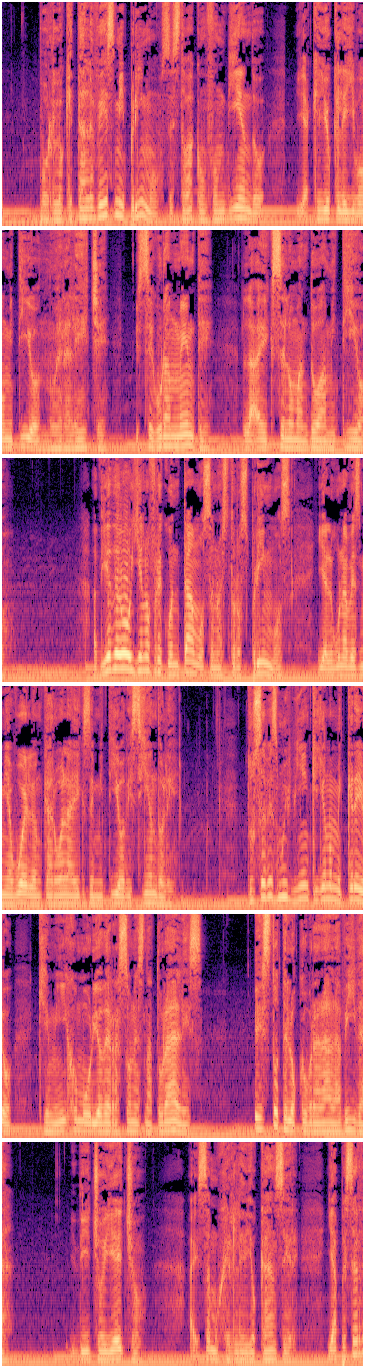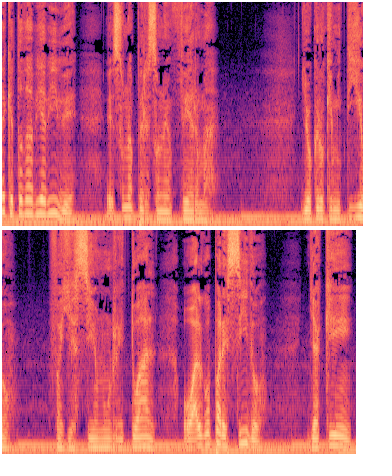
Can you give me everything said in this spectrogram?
por lo que tal vez mi primo se estaba confundiendo y aquello que le llevó mi tío no era leche, y seguramente la ex se lo mandó a mi tío. A día de hoy ya no frecuentamos a nuestros primos y alguna vez mi abuelo encaró a la ex de mi tío diciéndole, Tú sabes muy bien que yo no me creo que mi hijo murió de razones naturales. Esto te lo cobrará la vida. Dicho y hecho, a esa mujer le dio cáncer y a pesar de que todavía vive, es una persona enferma. Yo creo que mi tío falleció en un ritual o algo parecido, ya que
